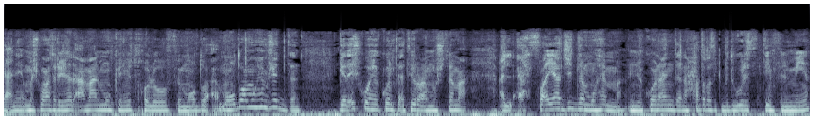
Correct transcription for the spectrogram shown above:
يعني مجموعة رجال الاعمال ممكن يدخلوا في موضوع موضوع مهم جدا. قد إيش هو هيكون تأثيره على المجتمع؟ الإحصائيات جدا مهمة. إنه يكون عندنا حضرتك بتقول 60%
